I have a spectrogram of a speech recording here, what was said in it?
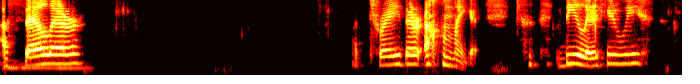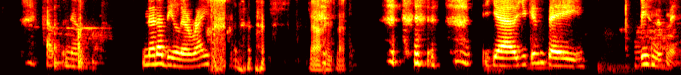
a seller, a trader. Oh my god, dealer. Here we have no, not a dealer, right? no, he's not. yeah, you can say businessman.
